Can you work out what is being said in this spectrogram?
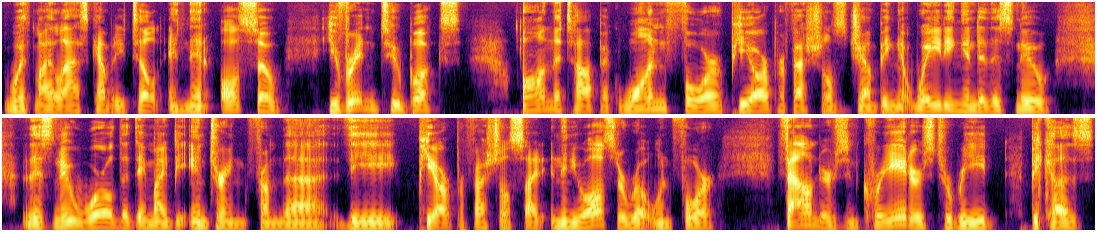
with my last company, Tilt, and then also you've written two books on the topic. One for PR professionals jumping at wading into this new this new world that they might be entering from the the PR professional side, and then you also wrote one for founders and creators to read because,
